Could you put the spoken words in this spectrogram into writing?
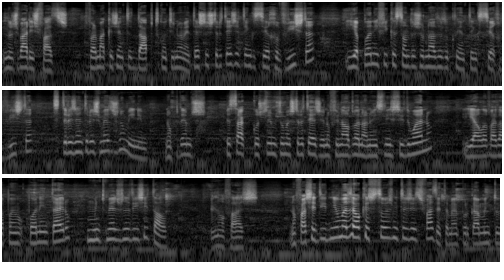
nas várias fases? de forma a que a gente adapte continuamente. Esta estratégia tem que ser revista e a planificação da jornada do cliente tem que ser revista de 3 em 3 meses no mínimo. Não podemos pensar que construímos uma estratégia no final do ano ou no início do ano e ela vai dar para o ano inteiro, muito menos no digital. Não faz, não faz sentido nenhum, mas é o que as pessoas muitas vezes fazem também, porque há muito,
